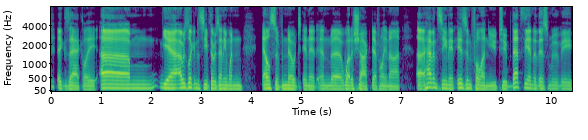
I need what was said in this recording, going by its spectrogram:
exactly. Um, yeah, I was looking to see if there was anyone else of note in it, and uh, what a shock! Definitely not. Uh, haven't seen it. Is in full on YouTube. That's the end of this movie.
